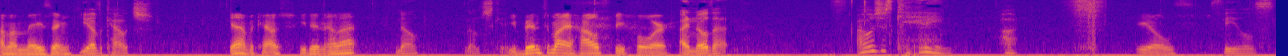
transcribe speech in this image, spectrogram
I'm amazing. You have a couch? Yeah, I have a couch. You didn't know that? No. No, I'm just kidding. You've been to my house before. I know that. I was just kidding. Feels. Feels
